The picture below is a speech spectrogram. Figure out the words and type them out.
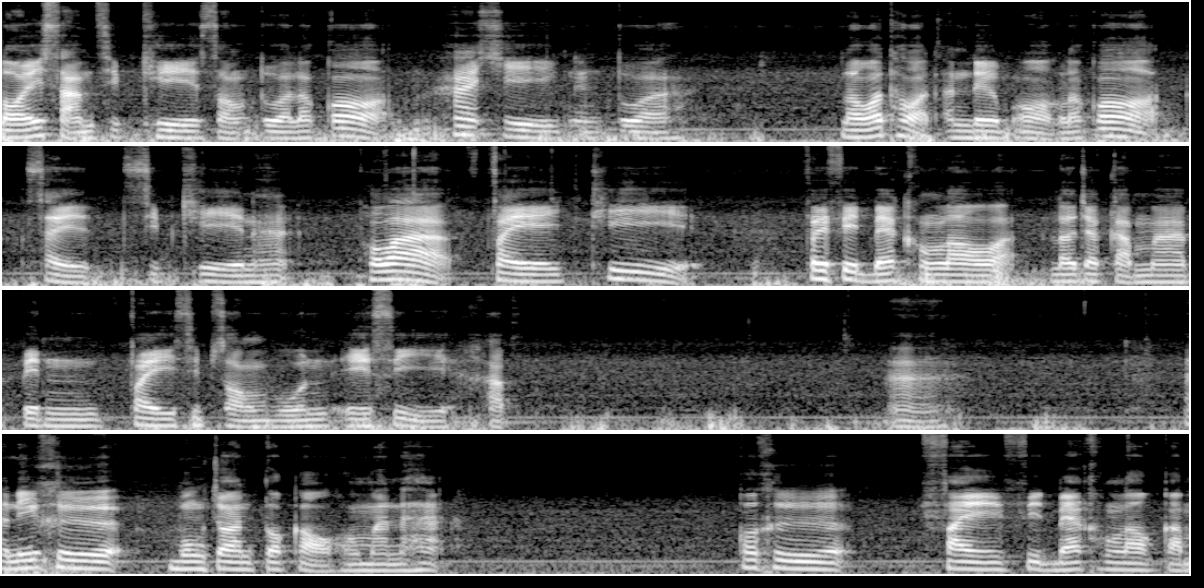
130K 2 ตัว แล้วก็ 5K อีก 1 ตัว เราก็ถอดอันเดิมออกแล้วก็ใส่ 10K นะฮะ เพราะว่าไฟที่ไฟฟีดแบ็กของเราอะ เราจะกลับมาเป็นไฟ 12 โวลต์ AC ครับ อ่า อันนี้คือวงจรตัวเก่าของมันนะฮะ ก็คือไฟฟีดแบ็กของเรากลับ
